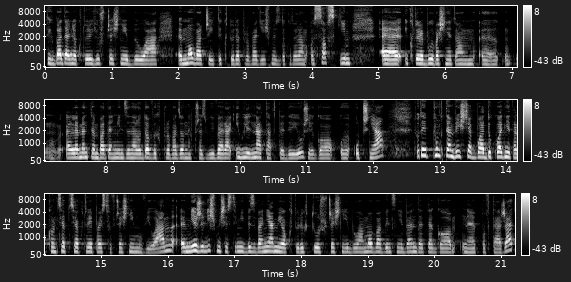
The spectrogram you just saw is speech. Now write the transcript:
tych badań, o których już wcześniej była e, mowa, czyli tych, które prowadziliśmy z doktorem Osowskim e, i które były właśnie tam e, elementem badań międzynarodowych prowadzonych przez Weavera i Wilnata wtedy już, jego e, ucznia. Tutaj punktem wyjścia była dokładnie ta koncepcja, o której Państwu wcześniej mówiłam. E, mierzyliśmy się z tymi wyzwaniami, o których tu już wcześniej była mowa, więc nie będę tego e, powtarzać,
